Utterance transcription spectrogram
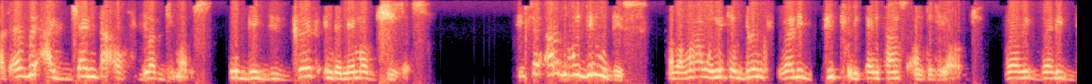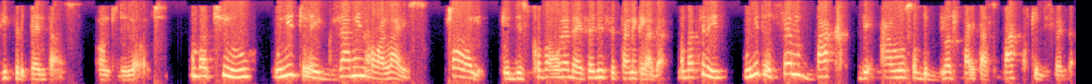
that every agenda of blood demons will be disgraced in the name of Jesus. He said, how do we deal with this? Number one, we need to bring very deep repentance unto the Lord. Very, very deep repentance unto the Lord. Number two, we need to examine our lives thoroughly to discover whether there is any satanic ladder. Number three, we need to send back the arrows of the blood fighters back to defenders.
